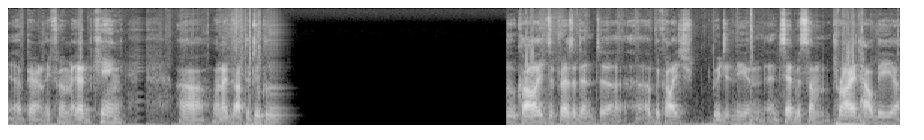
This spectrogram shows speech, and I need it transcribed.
apparently, from Ed King. Uh, when I got to Tougaloo College, the president uh, of the college greeted me and, and said with some pride how the uh,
